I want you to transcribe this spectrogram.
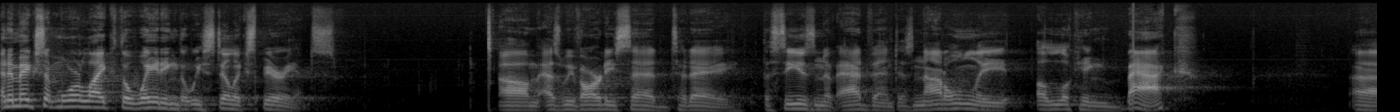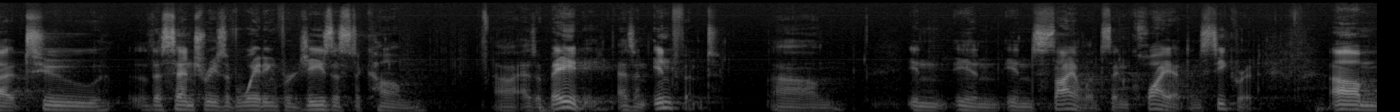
And it makes it more like the waiting that we still experience. Um, as we've already said today, the season of Advent is not only a looking back uh, to the centuries of waiting for Jesus to come uh, as a baby, as an infant, um, in, in, in silence and quiet and secret. Um,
